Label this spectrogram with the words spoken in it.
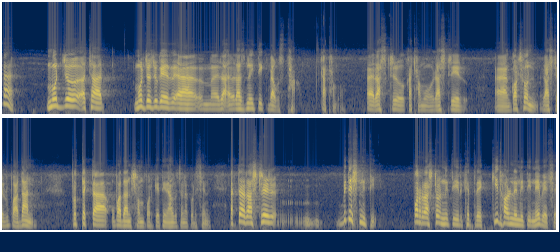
হ্যাঁ। মৌর্য আচ্ছা মৌর্য যুগের রাজনৈতিক ব্যবস্থা, কাঠামো রাষ্ট্র কাঠামো, রাষ্ট্রের গঠন, রাষ্ট্রের উপাদান, প্রত্যেকটা উপাদান সম্পর্কে তিনি আলোচনা করেছেন। একটা রাষ্ট্রের, বিদেশ নীতি, পররাষ্ট্র নীতির ক্ষেত্রে কি ধরনের নীতি নেবেছে?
